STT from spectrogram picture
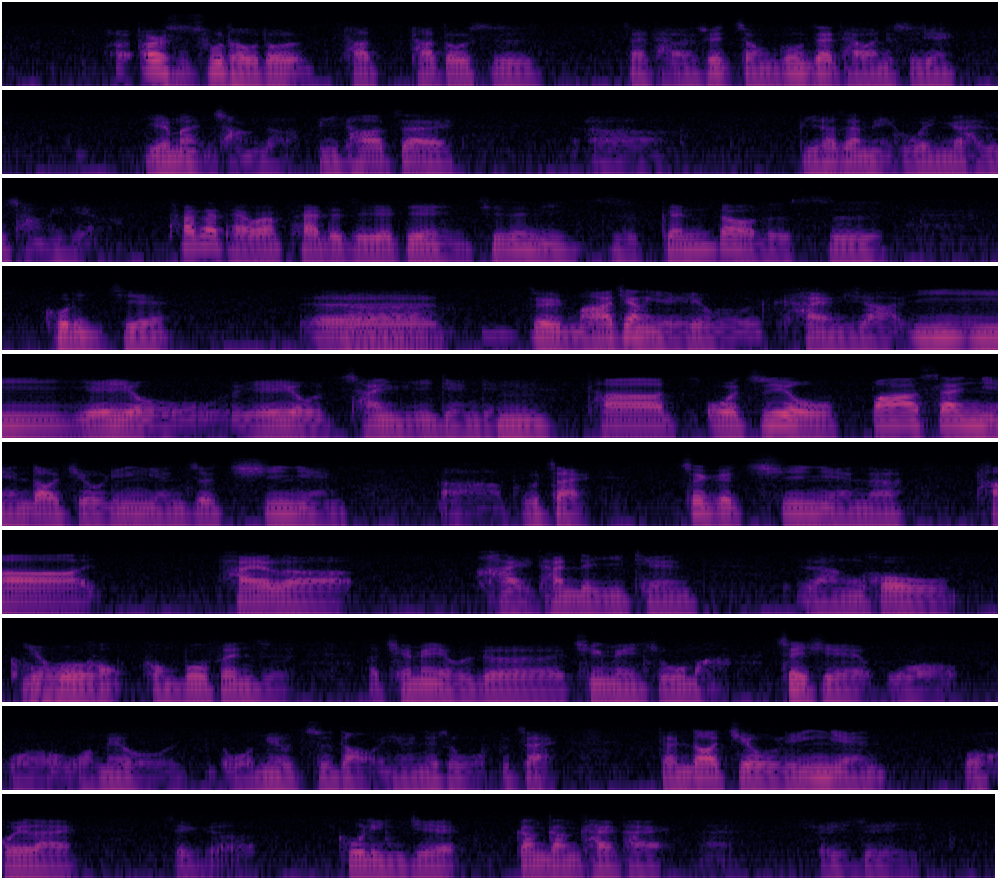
二二十出头都他他都是在台湾，所以总共在台湾的时间也蛮长的，比他在啊比他在美国应该还是长一点了。他在台湾拍的这些电影，其实你只跟到的是《牯岭街》，呃，对麻将也有看一下，一一也有也有参与一点点。嗯，他我只有八三年到九零年这七年啊不在。这个七年呢，他拍了《海滩的一天》，然后有恐恐怖分子，呃前面有一个青梅竹马，这些我我我没有我没有知道，因为那时候我不在。等到九零年我回来，这个古岭街刚刚开拍，哎，所以所以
